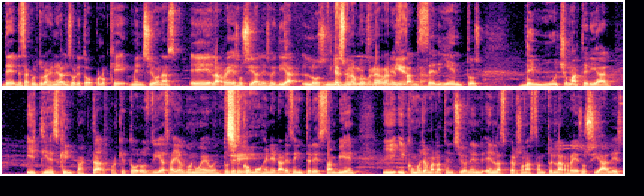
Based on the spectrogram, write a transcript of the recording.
de- de esa cultura general y sobre todo por lo que mencionas, eh, las redes sociales. Hoy día los niños, una muy buena jóvenes están sedientos de mucho material y tienes que impactar porque todos los días hay algo nuevo. Entonces, Sí. cómo generar ese interés también y, y cómo llamar la atención en, en las personas, tanto en las redes sociales,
